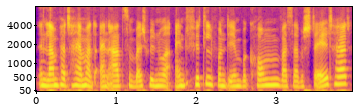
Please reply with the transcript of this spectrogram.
In Lampertheim hat ein Arzt zum Beispiel nur ein Viertel von dem bekommen, was er bestellt hat.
